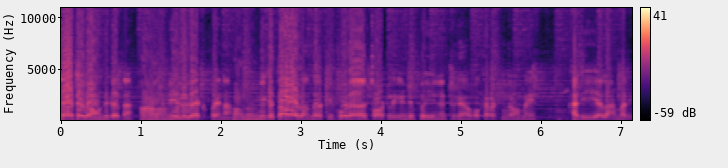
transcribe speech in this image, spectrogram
తోట ఇలా ఉంది కదా నీళ్ళు లేకపోయినా మిగతా వాళ్ళందరికీ కూడా తోటలు ఎండిపోయినట్టుగా ఒక రకంగా ఉన్నాయి. అది ఎలా మరి?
